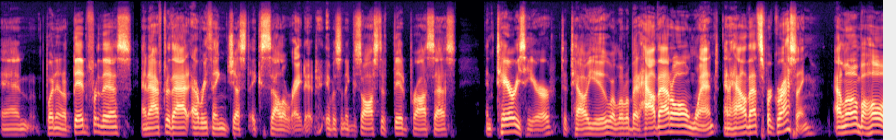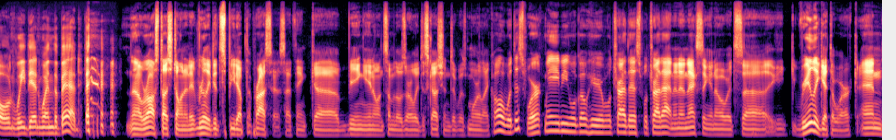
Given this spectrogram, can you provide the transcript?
and put in a bid for this. And after that, everything just accelerated. It was an exhaustive bid process. And Terry's here to tell you a little bit how that all went and how that's progressing. And lo and behold, we did win the bid. no, Ross touched on it. It really did speed up the process. I think uh, being in on some of those early discussions, it was more like, oh, would this work? Maybe we'll go here, we'll try this, we'll try that. And then the next thing you know, it's uh, really get to work. And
